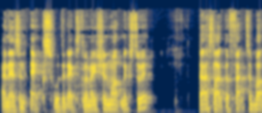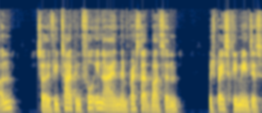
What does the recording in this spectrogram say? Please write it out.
and there's an X with an exclamation mark next to it, that's like the factor button. So if you type in 49 then press that button, which basically means it's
